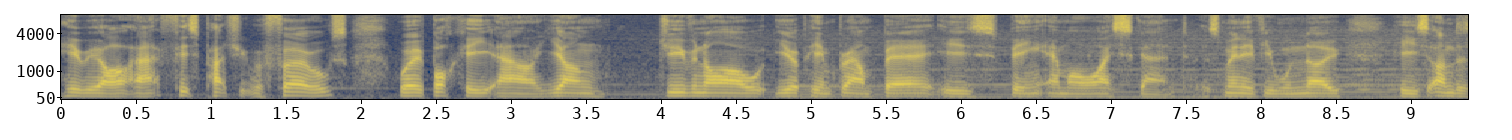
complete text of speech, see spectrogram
Here we are at Fitzpatrick Referrals, where Boki, our young juvenile European brown bear, is being MRI scanned. As many of you will know, he's under,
